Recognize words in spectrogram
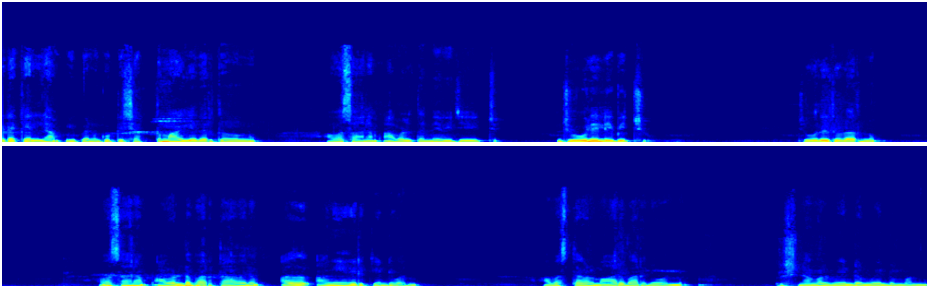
ഇടയ്ക്കെല്ലാം ഈ പെൺകുട്ടി ശക്തമായി എതിർത്തു നിന്നു. അവസാനം അവൾ തന്നെ വിജയിച്ചു. ജോലി ലഭിച്ചു. ജോലി തുടർന്നു. അവസാനം അവളുടെ ഭർത്താവിനും അത് അംഗീകരിക്കേണ്ടി വന്നു. അവസ്ഥകൾ മാറി മറിഞ്ഞു വന്നു. പ്രശ്നങ്ങൾ വീണ്ടും വീണ്ടും വന്നു.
